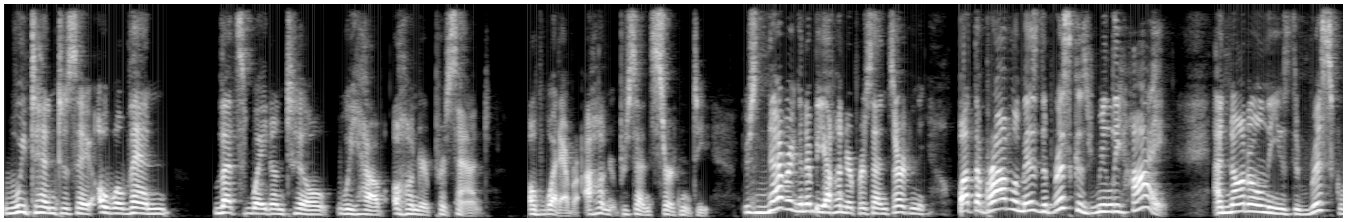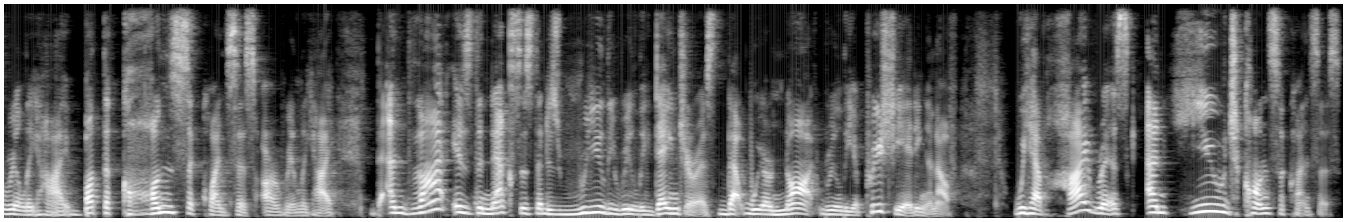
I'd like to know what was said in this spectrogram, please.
we tend to say, oh, well, then let's wait until we have 100% of whatever, 100% certainty. There's never going to be 100% certainty. But the problem is the risk is really high. And not only is the risk really high, but the consequences are really high. And that is the nexus that is really, really dangerous that we're not really appreciating enough. We have high risk and huge consequences.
